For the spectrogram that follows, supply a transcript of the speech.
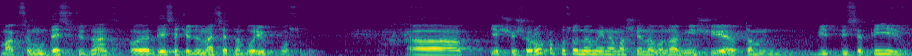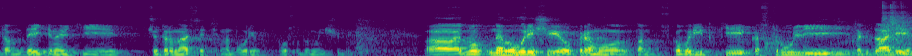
максимум 10-11 е, 10-11 наборів посуду. Е, Якщо широка посудомийна машина, вона вміщує там, від 10, там, деякі навіть і 14 наборів посуду вміщують. Ну, не говорячи окремо там, сковорідки, каструлі і так далі,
